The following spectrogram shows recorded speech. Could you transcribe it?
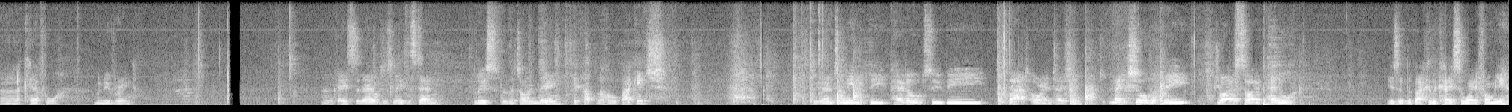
uh, careful manoeuvring. Okay so now we'll just leave the stem loose for the time being. Pick up the whole package. We're going to need the pedal to be that orientation. Make sure that the drive side pedal is at the back of the case away from you.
